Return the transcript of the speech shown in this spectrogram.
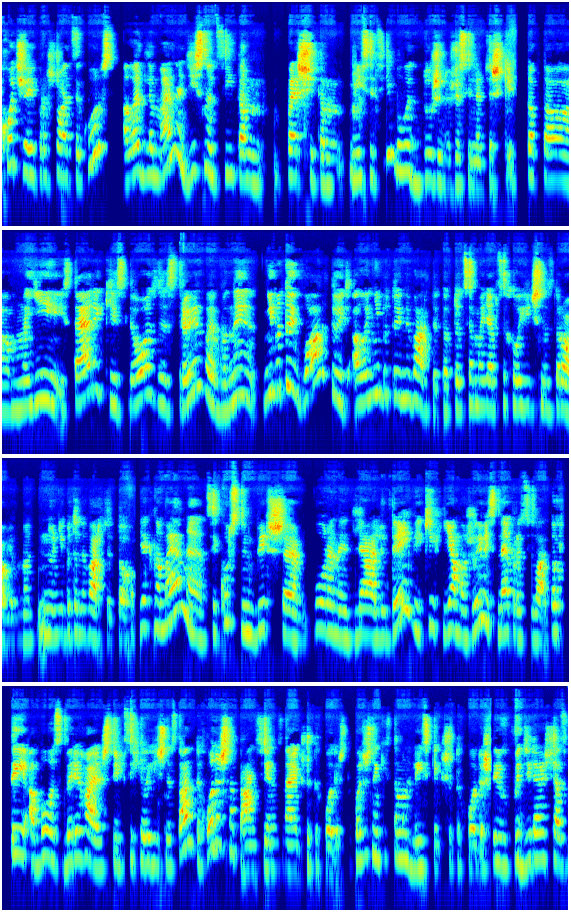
хоч я і пройшла цей курс, але для мене дійсно ці там перші там місяці були дуже дуже сильно тяжкі. Тобто мої істерики, сльози, стриви, вони нібито й вартують, але нібито й не вартують. Тобто, це моє психологічне здоров'я. Воно ну нібито не варто того. Як на мене, цей курс він більше створений для людей, в яких є можливість не працювати. Тобто, ти або зберігаєш свій психологічний стан, ти ходиш на танці, я не знаю, якщо ти ходиш, ти ходиш на якісь там англійські, якщо ти ходиш, ти виділяєш час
